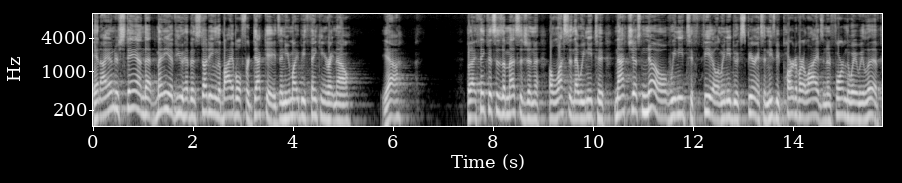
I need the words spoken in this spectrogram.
And I understand that many of you have been studying the Bible for decades, and you might be thinking right now, yeah, but I think this is a message and a lesson that we need to not just know, we need to feel and we need to experience. It needs to be part of our lives and inform the way we live.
